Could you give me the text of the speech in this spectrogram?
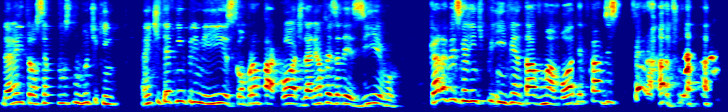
né, e trouxemos para o Botequim. A gente teve que imprimir isso, comprar um pacote, Daniel fez adesivo. Cada vez que a gente inventava uma moda, ele ficava desesperado lá.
